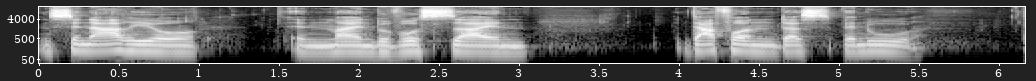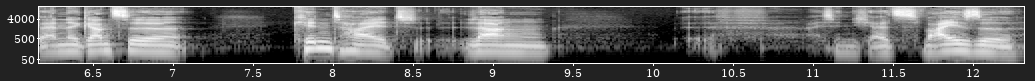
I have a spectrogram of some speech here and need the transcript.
ein Szenario in mein Bewusstsein davon, dass wenn du deine ganze Kindheit lang, äh, weiß ich nicht, als Weise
